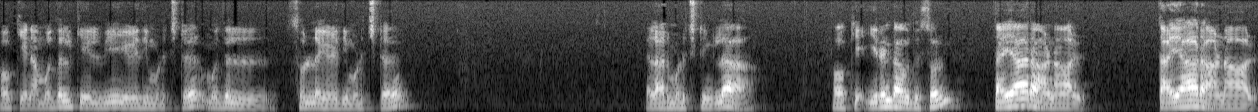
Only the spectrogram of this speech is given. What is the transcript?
ஓகே நான் முதல் கேள்வியை எழுதி முடிச்சுட்டு முதல் சொல்ல எழுதி முடிச்சுட்டு எல்லாரும் முடிச்சிட்டிங்களா? ஓகே இரண்டாவது சொல் தயாரானால். தயாரானால்.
